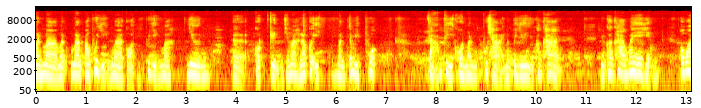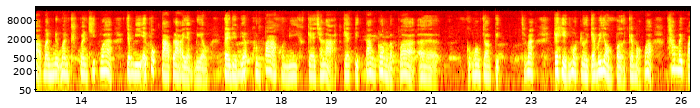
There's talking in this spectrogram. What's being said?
มันมามันมันเอาผู้หญิงมาก่อน ผู้หญิงมายืน อกดกริ่งใช่ไหมแล้วก็อีกมันจะมีพวกสามสี่คนมันผู้ชายมันไปยืนอยู่ข้างๆ อยู่ข้างๆไม่ให้เห็น เพราะว่ามันนึกมันมันคิดว่าจะมีไอ้พวกตาปลาอย่างเดียว แต่เดี๋ยวนี้คุณป้าคนนี้แกฉลาด แกติดตั้งกล้องแบบว่าเอ่อวงจรปิดใช่ไหมแกเห็นหมดเลยแกไม่ยอมเปิด แกบอกว่าถ้าไม่ไป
